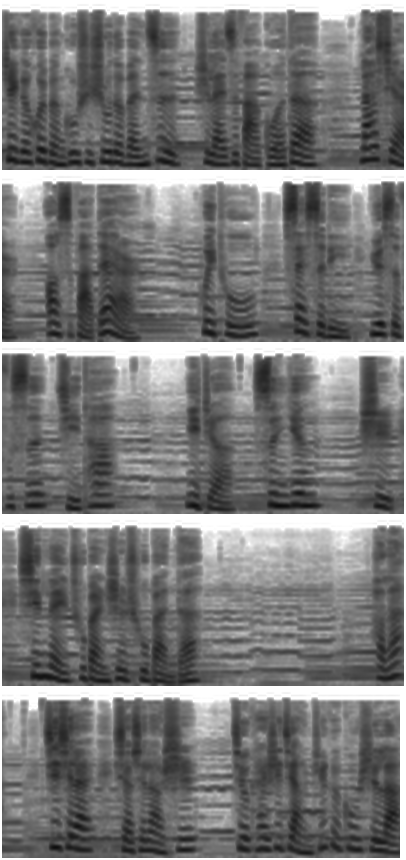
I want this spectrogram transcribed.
这个绘本故事书的文字是来自法国的拉希尔·奥斯法戴尔。绘图塞斯里·约瑟夫斯，吉他，译者孙英，是新蕾出版社出版的。好啦，接下来小学老师就开始讲这个故事了。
